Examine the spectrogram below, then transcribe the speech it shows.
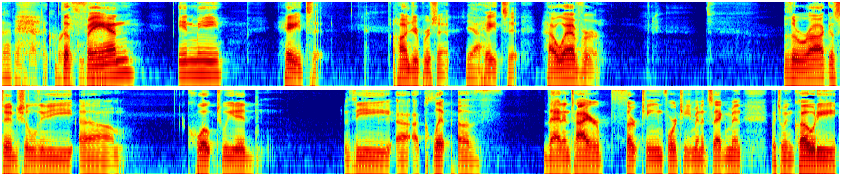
I think that's a crazy The fan in me hates it. 100% Yeah. hates it. However, The Rock essentially um, quote tweeted the uh, a clip of that entire 13 14 minute segment between Cody,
